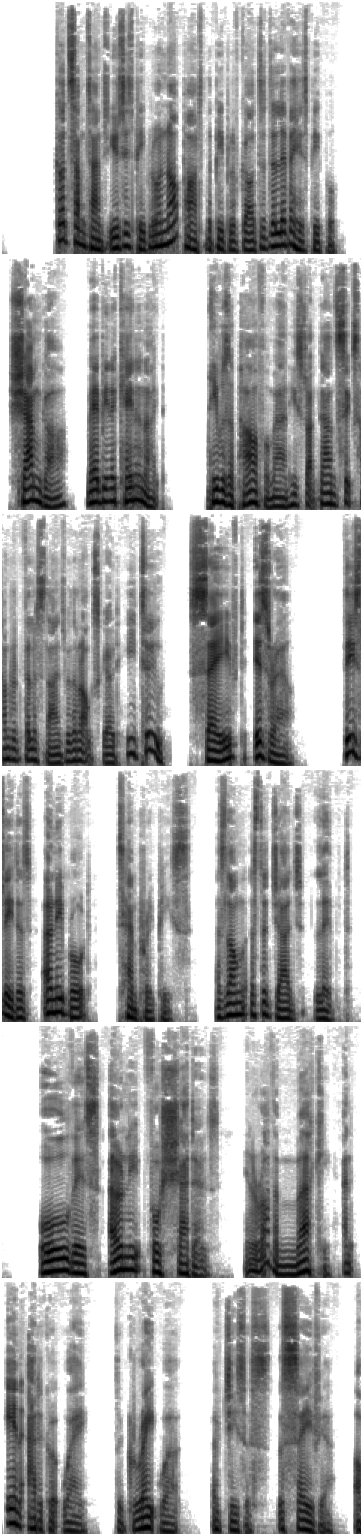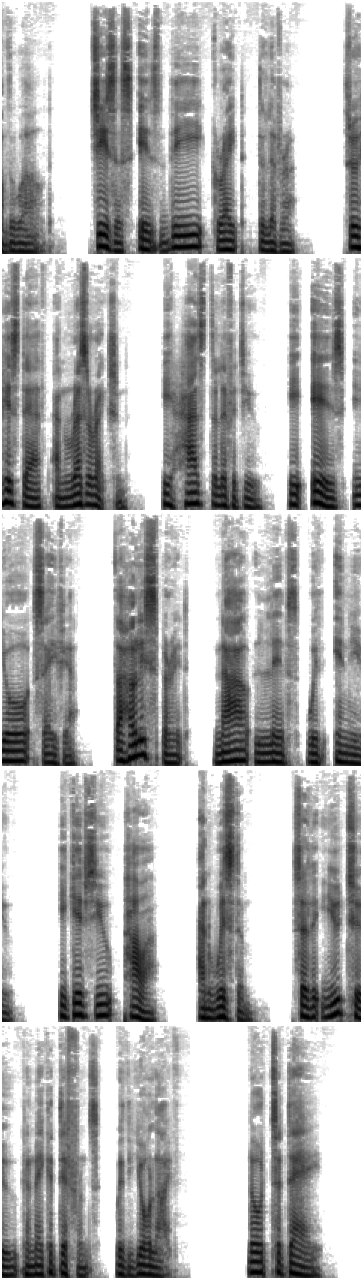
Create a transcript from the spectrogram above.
God sometimes uses people who are not part of the people of God to deliver his people. Shamgar may have been a Canaanite. He was a powerful man. He struck down 600 Philistines with an ox goad. He too saved Israel. These leaders only brought temporary peace as long as the judge lived. All this only foreshadows, in a rather murky and inadequate way, the great work of Jesus, the Saviour of the world. Jesus is the great deliverer. Through his death and resurrection, he has delivered you. He is your Saviour. The Holy Spirit now lives within you. He gives you power and wisdom so that you too can make a difference with your life. Lord, today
